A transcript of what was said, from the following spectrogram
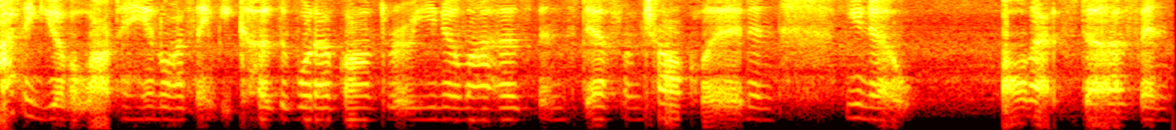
I think you have a lot to handle. I think because of what I've gone through, you know, my husband's death from chocolate and, you know, all that stuff and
